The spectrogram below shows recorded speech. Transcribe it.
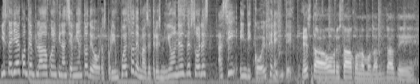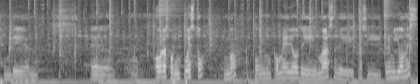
y estaría contemplado con el financiamiento de obras por impuesto de más de 3 millones de soles, así indicó el gerente. Esta obra estaba con la modalidad de, eh, obras por impuesto, ¿no? con un promedio de más de casi 3 millones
